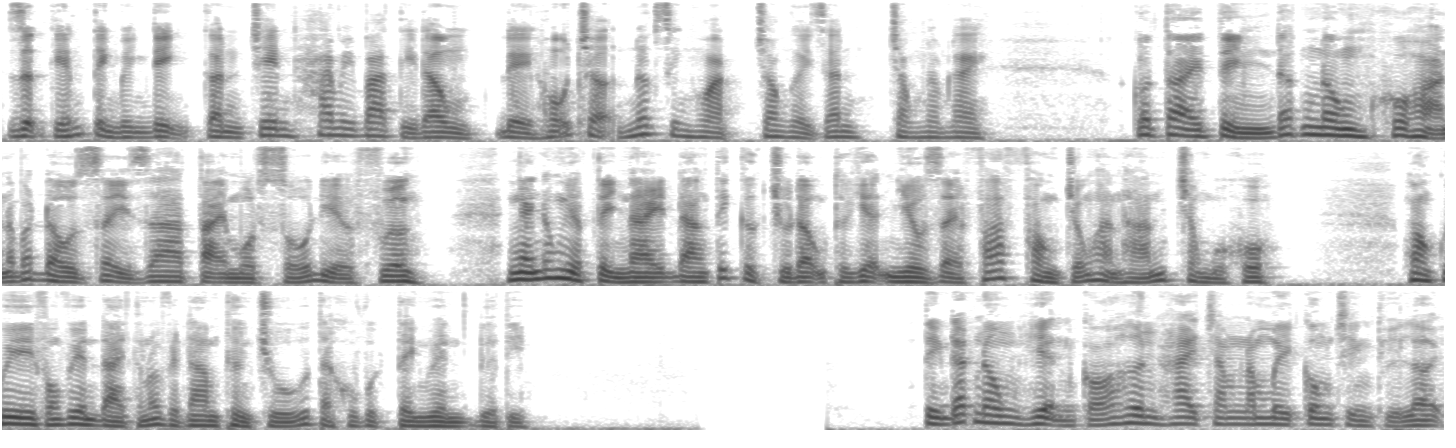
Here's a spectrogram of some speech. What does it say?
Dự kiến tỉnh Bình Định cần trên 23 tỷ đồng để hỗ trợ nước sinh hoạt cho người dân trong năm nay. Còn tại tỉnh Đắk Nông, khô hạn đã bắt đầu xảy ra tại một số địa phương. Ngành nông nghiệp tỉnh này đang tích cực chủ động thực hiện nhiều giải pháp phòng chống hạn hán trong mùa khô. Hoàng Quy, phóng viên Đài tiếng nói Việt Nam thường trú tại khu vực Tây Nguyên đưa tin. Tỉnh Đắk Nông hiện có hơn 250 công trình thủy lợi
